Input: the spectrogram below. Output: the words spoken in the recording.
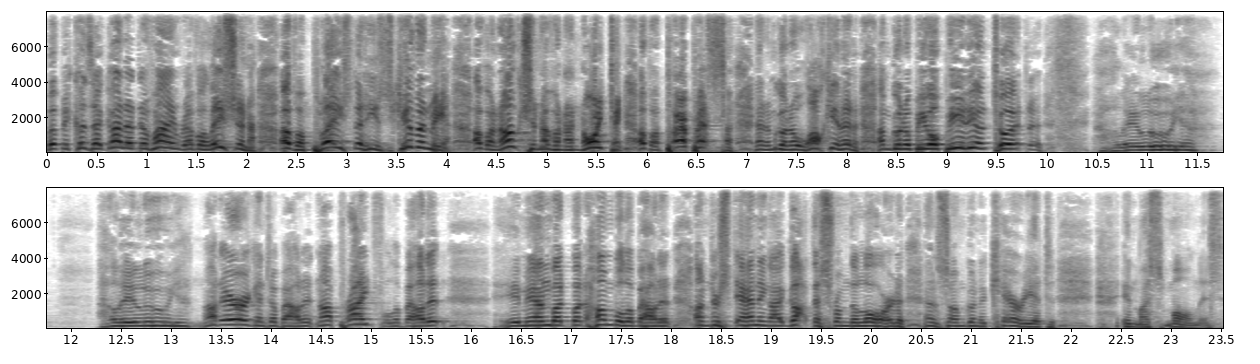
but because I got a divine revelation of a place that He's given me, of an unction, of an anointing, of a purpose and I'm going to walk in it. I'm going to be obedient to it. Hallelujah. Hallelujah. Not arrogant about it, not prideful about it. Amen. But but humble about it, understanding I got this from the Lord, and so I'm going to carry it in my smallness.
